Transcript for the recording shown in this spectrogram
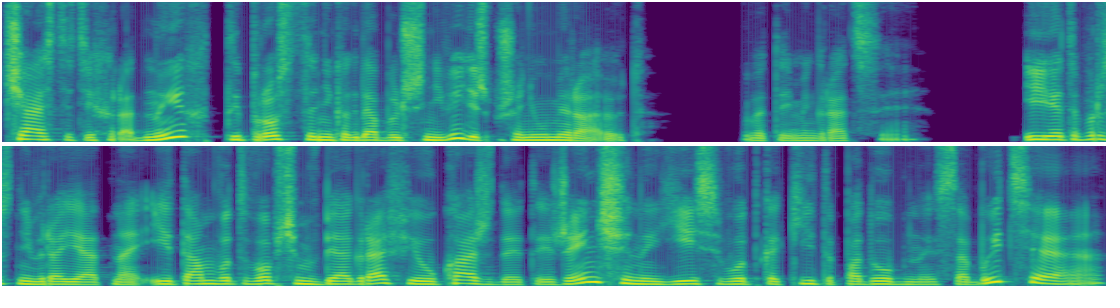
часть этих родных ты просто никогда больше не видишь, потому что они умирают в этой миграции. И это просто невероятно. И там вот, в общем, в биографии у каждой этой женщины есть вот какие-то подобные события,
